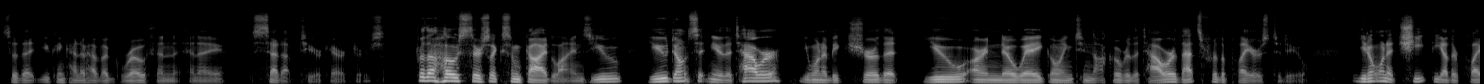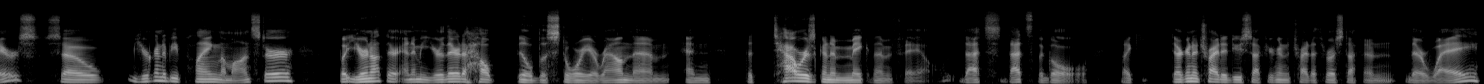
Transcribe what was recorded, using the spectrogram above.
so that you can kind of have a growth and, and a setup to your characters. For the host, there's like some guidelines. You you don't sit near the tower. You want to be sure that you are in no way going to knock over the tower. That's for the players to do. You don't want to cheat the other players. So you're going to be playing the monster, but you're not their enemy. You're there to help build the story around them and the tower is going to make them fail. That's that's the goal. Like they're going to try to do stuff. You're going to try to throw stuff in their way.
